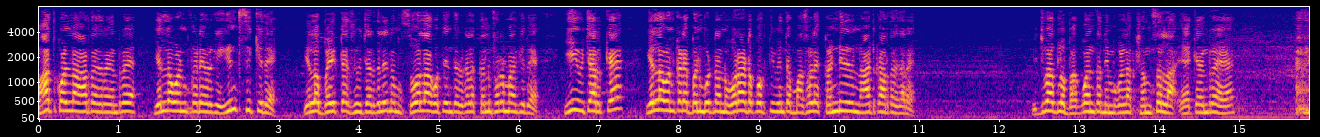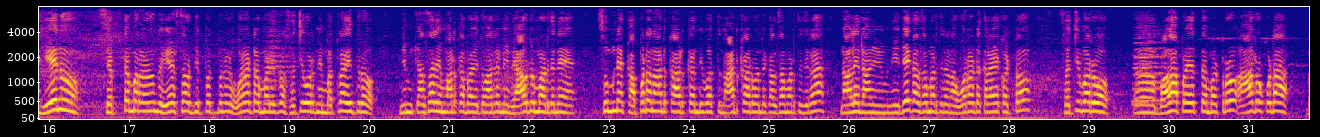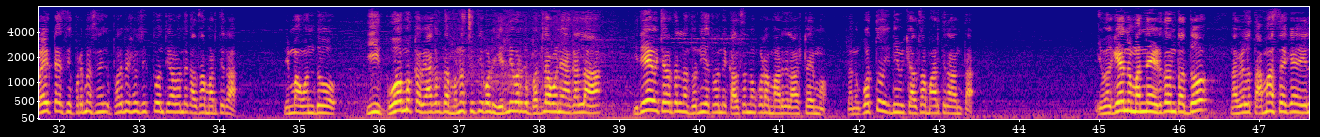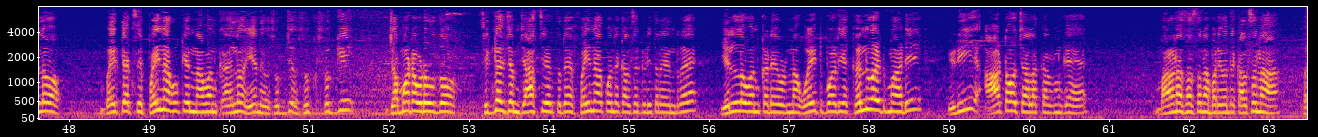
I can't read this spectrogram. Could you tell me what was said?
ಮಾತುಗಳನ್ನ ಆಡ್ತಾ ಇದ್ದಾರೆ ಅಂದರೆ ಎಲ್ಲ ಒಂದು ಕಡೆ ಅವರಿಗೆ ಇಂಟ್ ಸಿಕ್ಕಿದೆ. ಎಲ್ಲ ಬೈಕ್ ಟ್ಯಾಕ್ಸ್ ವಿಚಾರದಲ್ಲಿ ನಮ್ಗೆ ಸೋಲಾಗುತ್ತೆ ಅಂತ ಇವರಿಗೆಲ್ಲ ಕನ್ಫರ್ಮ್ ಆಗಿದೆ. ಈ ವಿಚಾರಕ್ಕೆ ಎಲ್ಲ ಒಂದು ಕಡೆ ಬಂದ್ಬಿಟ್ಟು ನಾನು ಹೋರಾಟಕ್ಕೆ ಹೋಗ್ತೀವಿ ಅಂತ ಮಸಳೆ ಕಣ್ಣೀರಿನ ನಾಟಕ ಆಡ್ತಾ ಇದ್ದಾರೆ ನಿಜವಾಗ್ಲೂ ಭಗವಂತ ನಿಮ್ಗಳನ್ನ ಕ್ಷಮಿಸಲ್ಲ. ಯಾಕೆಂದರೆ ಏನು ಸೆಪ್ಟೆಂಬರ್ ಹನ್ನೊಂದು ಎರಡು ಸಾವಿರದ ಇಪ್ಪತ್ತ್ಮೂರಲ್ಲಿ ಹೋರಾಟ ಮಾಡಿದ್ರು, ಸಚಿವರು ನಿಮ್ಮ ಹತ್ರ ಇದ್ದರು ನಿಮ್ಮ ಕೆಲಸ ನೀವು ಮಾಡ್ಕೋಬಾಯಿತು ಆದರೆ ನೀವು ಯಾವುದು ಮಾಡ್ದೇ ಸುಮ್ಮನೆ ಕಪಟ ನಾಟಕ ಆಡ್ಕೊಂಡು ಇವತ್ತು ನಾಟಕ ಆಡುವಂಥ ಕೆಲಸ ಮಾಡ್ತಿದ್ದೀರಾ? ನಾಳೆ ನಾನು ಇದೇ ಕೆಲಸ ಮಾಡ್ತೀರಾ? ನಾವು ಹೋರಾಟ ಕರೆ ಕೊಟ್ಟು ಸಚಿವರು ಭಾಳ ಪ್ರಯತ್ನ ಪಟ್ಟರು ಆದರೂ ಕೂಡ ಬೈಕ್ ಟ್ಯಾಕ್ಸಿ ಪರ್ಮಿಷನ್ ಪರ್ಮಿಷನ್ ಸಿಕ್ತು ಅಂತ ಹೇಳುವಂಥ ಕೆಲಸ ಮಾಡ್ತೀರಾ? ನಿಮ್ಮ ಒಂದು ಈ ಗೋಮುಖ ವ್ಯಾಘ್ರದ ಮನಸ್ಥಿತಿಗಳು ಎಲ್ಲಿವರೆಗೂ ಬದಲಾವಣೆ ಆಗಲ್ಲ. ಇದೇ ವಿಚಾರದಲ್ಲಿ ನಾನು ಧ್ವನಿ ಎತ್ತುವಂಥ ಕೆಲಸನೂ ಕೂಡ ಮಾಡಿದೆ ಲಾಸ್ಟ್ ಟೈಮು ನನಗೆ ಗೊತ್ತು ನೀವು ಕೆಲಸ ಮಾಡ್ತೀರಾ ಅಂತ. ಇವಾಗೇನು ಮೊನ್ನೆ ಹಿಡಿದಂಥದ್ದು ನಾವೆಲ್ಲ ತಮಾಸೆಗೆ ಎಲ್ಲೋ ಬೈಕ್ ಟ್ಯಾಕ್ಸಿ ಫೈನ್ ಹಾಕೋಕೆ ನಾವನ್ ಎಲ್ಲೋ ಏನು ಸುಗ್ಗಿ ಸುಗ್ ಸುಗ್ಗಿ ಜೊಮಾಟೊ ಹೊಡೋದು ಸಿಗ್ನಲ್ ಜಂಪ್ ಜಾಸ್ತಿ ಇರ್ತದೆ ಫೈನ್ ಹಾಕುವಂಥ ಕೆಲಸ ಹಿಡಿತಾರೆ ಅಂದರೆ ಎಲ್ಲ ಒಂದು ಕಡೆ ಇವ್ರನ್ನ ವೈಟ್ ಬೋರ್ಡ್ಗೆ ಕನ್ವರ್ಟ್ ಮಾಡಿ ಇಡೀ ಆಟೋ ಚಾಲಕರಿಗೆ ಮರಣ ಶಾಸನ ಬರೆಯುವಂಥ ಕೆಲಸನ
